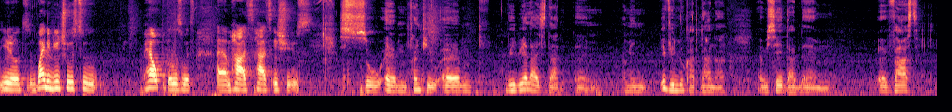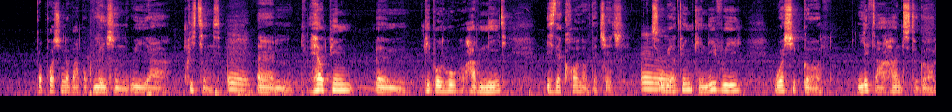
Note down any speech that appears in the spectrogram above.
you know, why did you choose to help those with um, heart heart issues? So, um, thank you. Um, we realized that, um, I mean, if you look at Ghana, uh, we say that um, a vast proportion of our population, we are Christians. Um, helping um, people who have need is the call of the church. So, we are thinking if we worship God, lift our hands to God,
